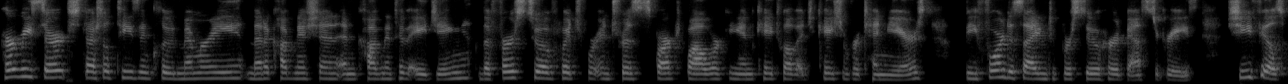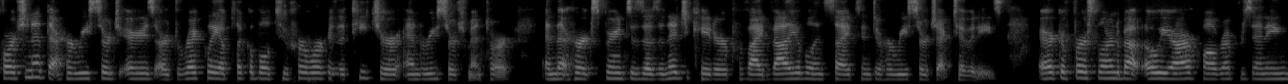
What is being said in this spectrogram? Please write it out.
Her research specialties include memory, metacognition, and cognitive aging, the first two of which were interests sparked while working in K-12 education for 10 years before deciding to pursue her advanced degrees. She feels fortunate that her research areas are directly applicable to her work as a teacher and research mentor, and that her experiences as an educator provide valuable insights into her research activities. Erica first learned about OER while representing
